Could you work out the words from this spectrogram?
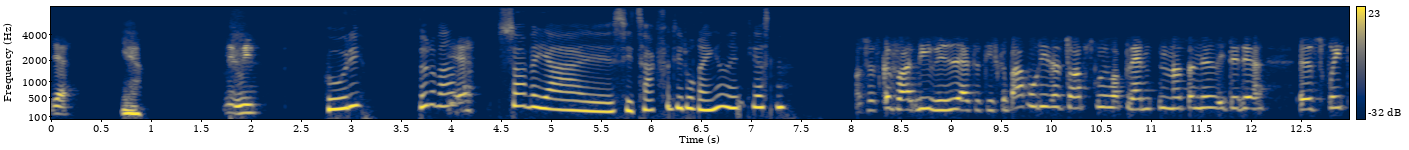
Ja, ja. nemlig. Goodie. Ved du hvad? Ja. Så vil jeg øh, sige tak, fordi du ringede ind, Kirsten. Og så skal folk lige vide, altså de skal bare bruge de der topskud og planten, og så ned i det der øh, sprit.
